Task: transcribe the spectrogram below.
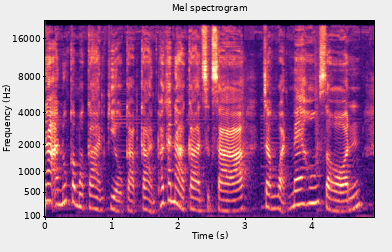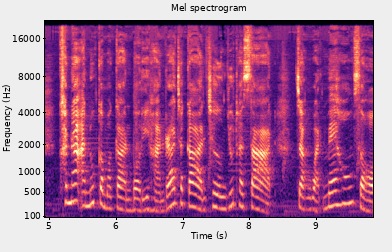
ณะอนุกรรมการเกี่ยวกับการพัฒนาการศึกษา จังหวัดแม่ฮ่องสอน คณะอนุกรรมการบริหารราชการเชิงยุทธศาสตร์ จังหวัดแม่ฮ่องสอ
